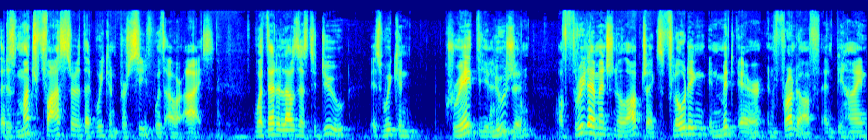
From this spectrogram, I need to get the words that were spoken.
that is much faster than we can perceive with our eyes. What that allows us to do is we can create the illusion of three-dimensional objects floating in midair in front of and behind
